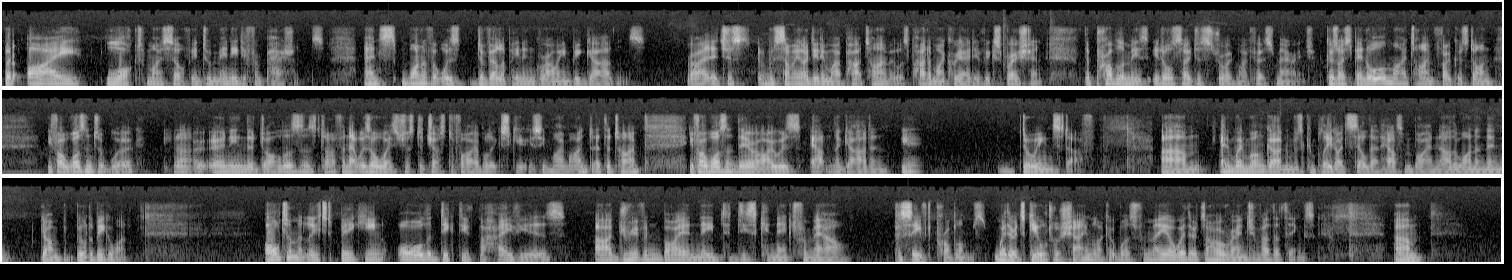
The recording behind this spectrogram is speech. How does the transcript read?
But I locked myself into many different passions. And one of it was developing and growing big gardens right? It just it was something I did in my part time. It was part of my creative expression. The problem is it also destroyed my first marriage because I spent all my time focused on if I wasn't at work, you know, earning the dollars and stuff, and that was always just a justifiable excuse in my mind at the time. If I wasn't there, I was out in the garden doing stuff. Um, and when one garden was complete, I'd sell that house and buy another one, and then go and build a bigger one. Ultimately speaking, all addictive behaviors are driven by a need to disconnect from our perceived problems, whether it's guilt or shame, like it was for me, or whether it's a whole range of other things. Um,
